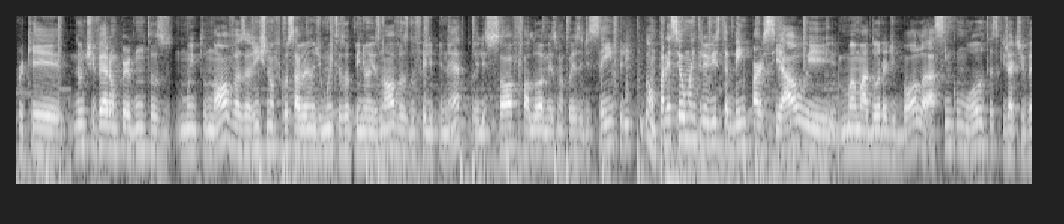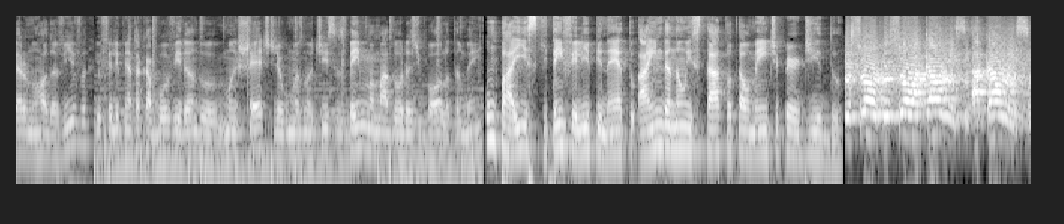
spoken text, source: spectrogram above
porque não tiveram perguntas muito novas, a gente não ficou sabendo de muitas opiniões novas do Felipe Neto, ele só falou a mesma coisa de sempre. Bom, pareceu uma entrevista bem parcial e mamadora de bola, assim como outras que já tiveram no Roda Viva, e o Felipe Neto acabou virando manchete de algumas notícias bem mamadoras de bola também. Um país que tem Felipe Neto ainda não está totalmente perdido. Pessoal, pessoal, acalme-se, acalme-se.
